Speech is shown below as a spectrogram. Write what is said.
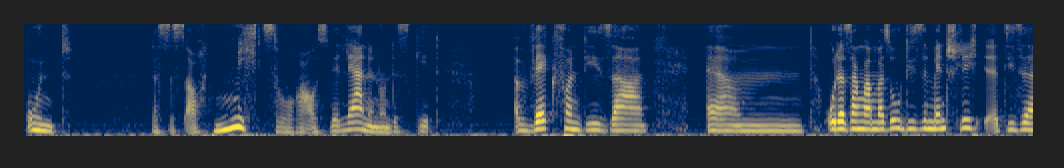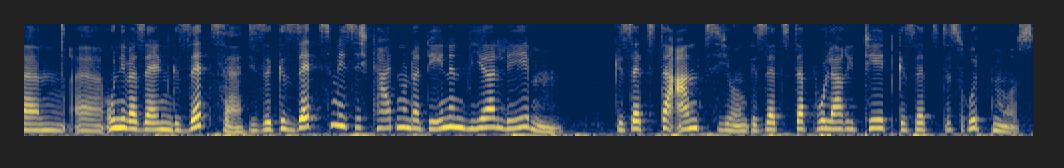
Und das ist auch nicht so raus. Wir lernen und es geht weg von dieser ähm, oder sagen wir mal so, diese menschlich, äh, diese äh, universellen Gesetze, diese Gesetzmäßigkeiten, unter denen wir leben. Gesetz der Anziehung, Gesetz der Polarität, Gesetz des Rhythmus.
